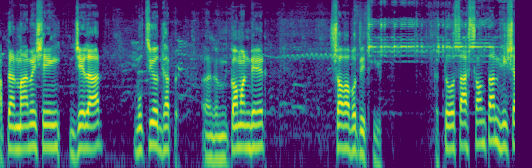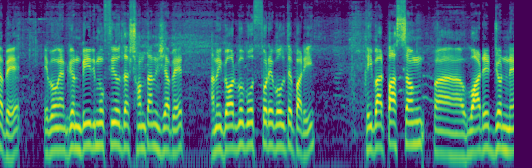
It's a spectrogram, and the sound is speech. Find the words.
আপনার ময়মনসিং জেলার মুক্তিযোদ্ধা কমান্ডের সভাপতি ছিল তো তার সন্তান হিসাবে এবং একজন বীর মুক্তিযোদ্ধার সন্তান হিসাবে আমি গর্ববোধ করে বলতে পারি, এইবার পাঁচ সং ওয়ার্ডের জন্যে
